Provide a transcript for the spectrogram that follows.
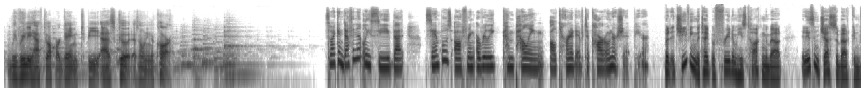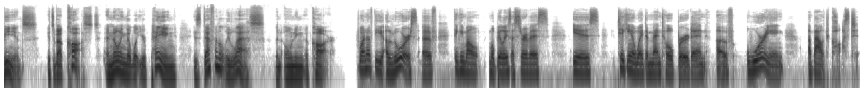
We really have to up our game to be as good as owning a car. So I can definitely see that Sampo's offering a really compelling alternative to car ownership here. But achieving the type of freedom he's talking about, it isn't just about convenience. It's about cost and knowing that what you're paying is definitely less than owning a car one of the allures of thinking about mobility as a service is taking away the mental burden of worrying about cost.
